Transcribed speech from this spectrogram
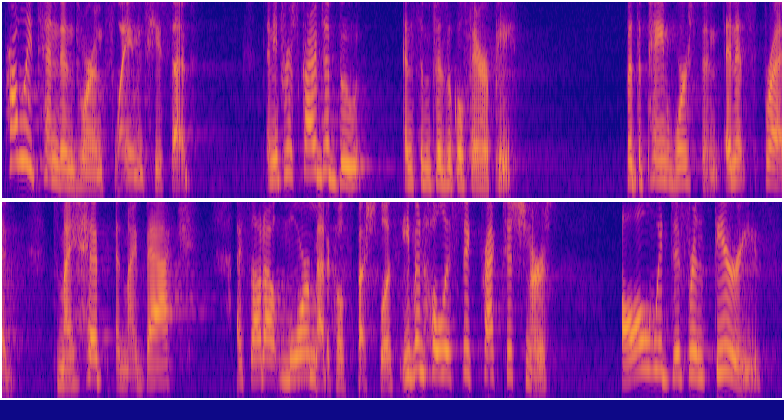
probably tendons were inflamed, he said. And he prescribed a boot and some physical therapy. But the pain worsened and it spread to my hip and my back. I sought out more medical specialists, even holistic practitioners, all with different theories,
